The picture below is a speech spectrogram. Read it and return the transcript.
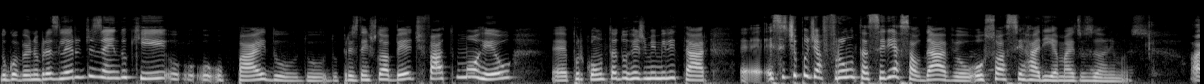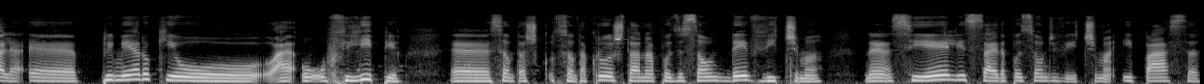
do governo brasileiro dizendo que o, o, o pai do, do, do presidente do AB de fato morreu é, por conta do regime militar. É, esse tipo de afronta seria saudável ou só acerraria mais os ânimos? Olha, é, primeiro que o, a, o Felipe é, Santa, Santa Cruz está na posição de vítima. Né? Se ele sai da posição de vítima e passa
